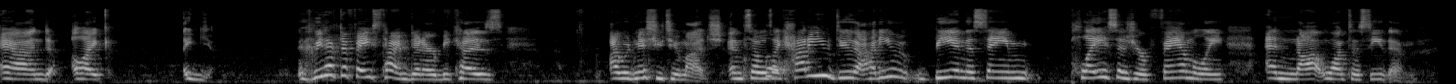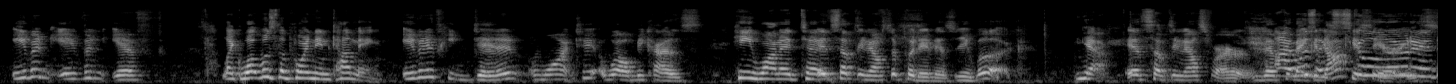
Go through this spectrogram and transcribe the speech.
and like we'd have to FaceTime dinner because I would miss you too much. And so it's like, how do you do that? How do you be in the same place as your family and not want to see them? Even even if Like, what was the point in coming? even if he didn't want to, well, because He wanted to. it's something else to put in his new book. yeah. It's something else for them to I make a docu series.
